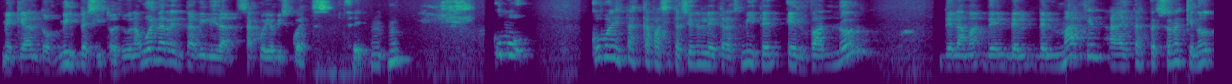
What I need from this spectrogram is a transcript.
me quedan 2 mil pesitos. Es una buena rentabilidad, saco yo mis cuentas. Sí. ¿Cómo, ¿Cómo en estas capacitaciones le transmiten el valor del, margen a estas personas que no,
